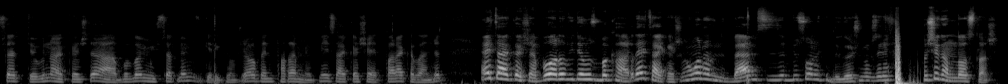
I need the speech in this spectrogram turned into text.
Yükselt diyor. Bu ne arkadaşlar? Ha, buradan yükseltmemiz gerekiyormuş. Ama benim param yok. Neyse arkadaşlar evet para kazanacağız. Evet arkadaşlar bu arada videomuz bakardı. Evet arkadaşlar umarım beğenmişsinizdir. Bir sonraki videoda görüşmek üzere. Hoşçakalın dostlar.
